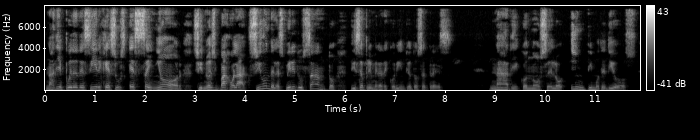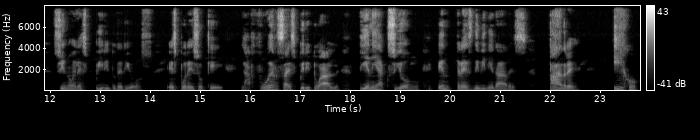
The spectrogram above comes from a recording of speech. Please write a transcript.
Nadie puede decir Jesús es Señor si no es bajo la acción del Espíritu Santo, dice Primera de Corintios 12:3. Nadie conoce lo íntimo de Dios sino el Espíritu de Dios. Es por eso que la fuerza espiritual tiene acción en tres divinidades, Padre, Hijo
